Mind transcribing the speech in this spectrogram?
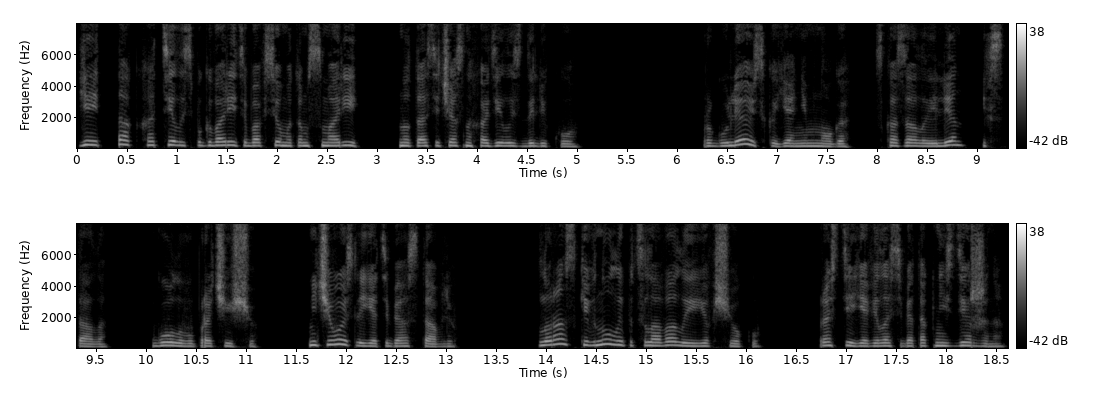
Ей так хотелось поговорить обо всем этом с Мари, но та сейчас находилась далеко. «Прогуляюсь-ка я немного», — сказала Элен и встала. «Голову прочищу. Ничего, если я тебя оставлю». Флоранс кивнула и поцеловала ее в щеку. «Прости, я вела себя так несдержанно».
